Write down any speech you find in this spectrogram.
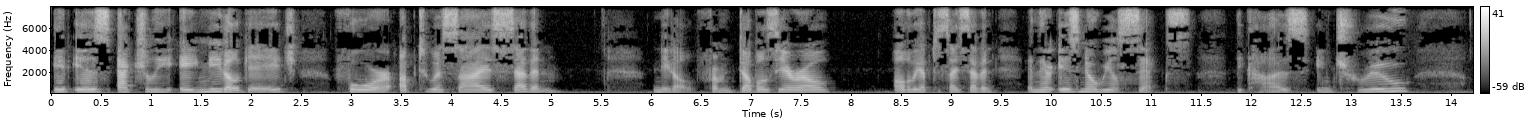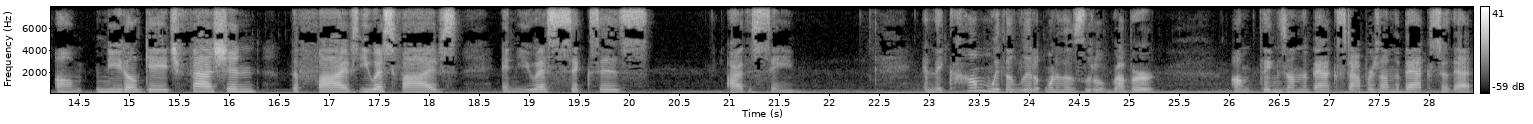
It is actually a needle gauge for up to a size seven needle from double zero all the way up to size seven. And there is no real six because in true um, needle gauge fashion, the fives, US fives and US sixes are the same and they come with a little one of those little rubber um, things on the back, stoppers on the back so that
